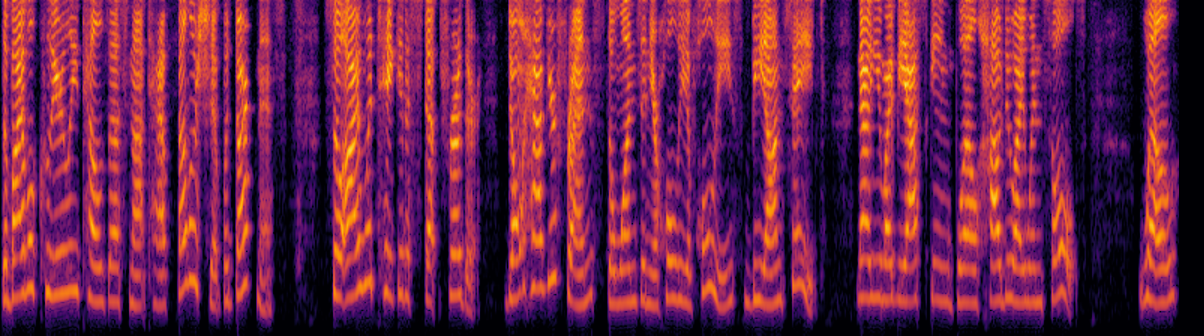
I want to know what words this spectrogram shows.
The Bible clearly tells us not to have fellowship with darkness. So I would take it a step further. Don't have your friends, the ones in your Holy of Holies, be unsaved. Now you might be asking, well, how do I win souls? Well,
